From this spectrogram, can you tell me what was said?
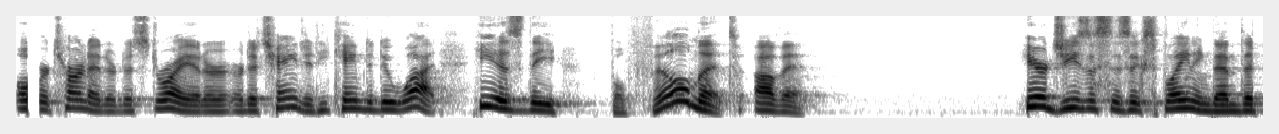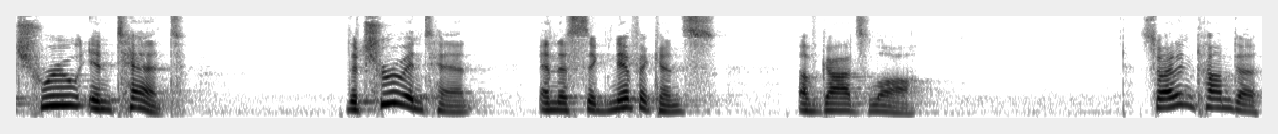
overturn it or destroy it or, or to change it. He came to do what? He is the fulfillment of it. Here, Jesus is explaining then the true intent. The true intent and the significance of God's law. So I didn't come to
